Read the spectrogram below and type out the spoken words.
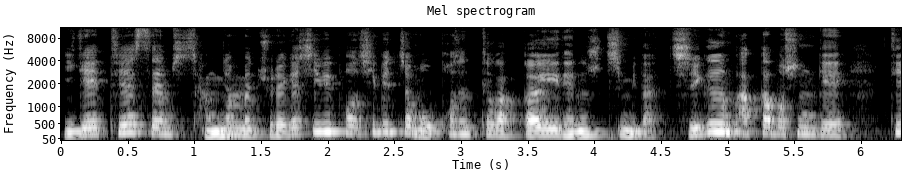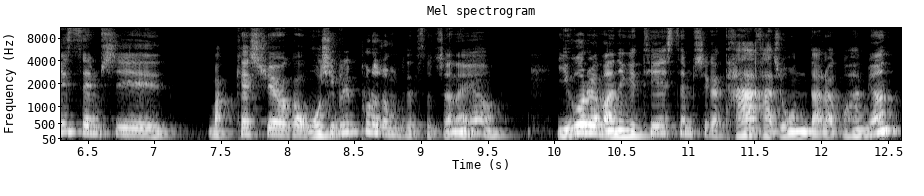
이게 TSMC 작년 매출액의 12, 12.5% 가까이 되는 수치입니다. 지금 아까 보신 게 TSMC 마켓 쉐어가 51% 정도 됐었잖아요. 이거를 만약에 TSMC가 다 가져온다라고 하면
